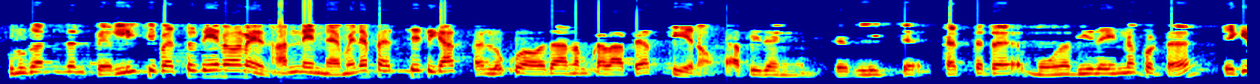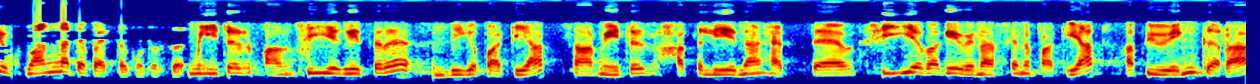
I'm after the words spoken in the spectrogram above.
කුණුකන්ද දැන් පෙරලිච්ච පැත්ත තියෙනවනේ. අන්නේ නැමෙන පැත්තේ ටිකක් ලොකු අවදානම් කලාපයක් තියෙනවා. අපි දැන් පෙරලිච්ච පැත්තට මූණ දීලා ඉන්නකොට ඒකේ වම් අත පැත්ත කොටස මීටර් 500 විතර දිග පටියක් සහ මීටර් 40 ඉඳන් 70 100 වගේ වෙනස් වෙන පටියක් අපි වෙන් කරා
